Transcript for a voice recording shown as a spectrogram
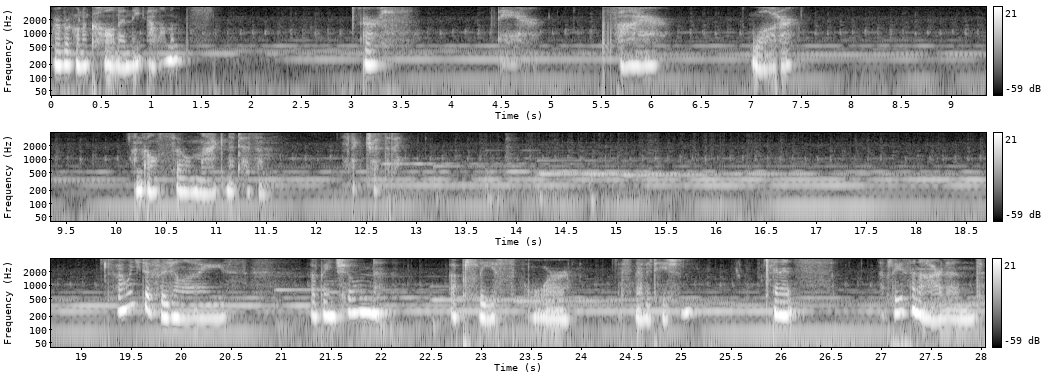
where we're going to call in the elements. Earth, air, fire, water. And also magnetism, electricity. So I want you to visualize I've been shown a place for this meditation, and it's a place in Ireland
